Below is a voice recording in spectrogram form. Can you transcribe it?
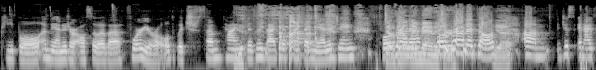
people, a manager also of a four-year-old, which sometimes isn't that different than managing full-grown, full-grown adults. Yeah. Um, just and I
